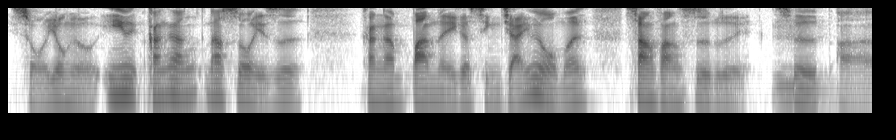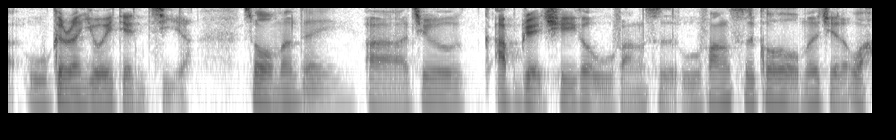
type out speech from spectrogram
所拥有，因为刚刚那时候也是刚刚搬了一个新家，因为我们三房是不对，是啊、五个人有一点挤了，所以我们对，啊、就 upgrade 去一个五房室，五房室过后，我们就觉得哇，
